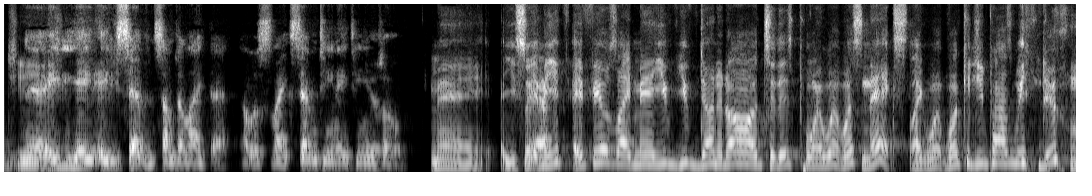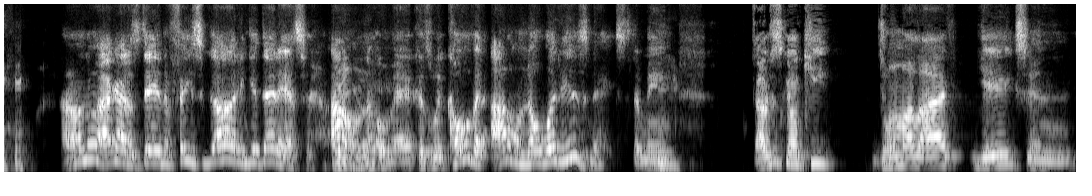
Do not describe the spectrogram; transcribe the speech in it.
Jeez. Yeah, 88, 87, something like that. I was like 17, 18 years old. Man, you so yeah. I mean, it, it, feels like man, you've you've done it all to this point. What what's next? Like, what what could you possibly do? I don't know. I got to stay in the face of God and get that answer. I don't know, man. Because with COVID, I don't know what is next. I mean, mm. I'm just gonna keep doing my live gigs and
